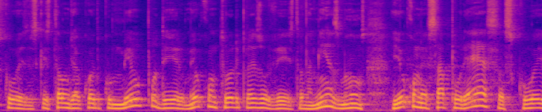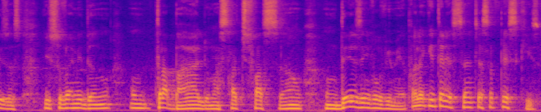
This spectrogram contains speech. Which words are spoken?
coisas que estão de acordo com o meu poder, o meu controle para resolver, estão nas minhas mãos, e eu começar por essas coisas, isso vai me dando um trabalho, uma satisfação, um desenvolvimento. Olha que interessante essa pesquisa.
